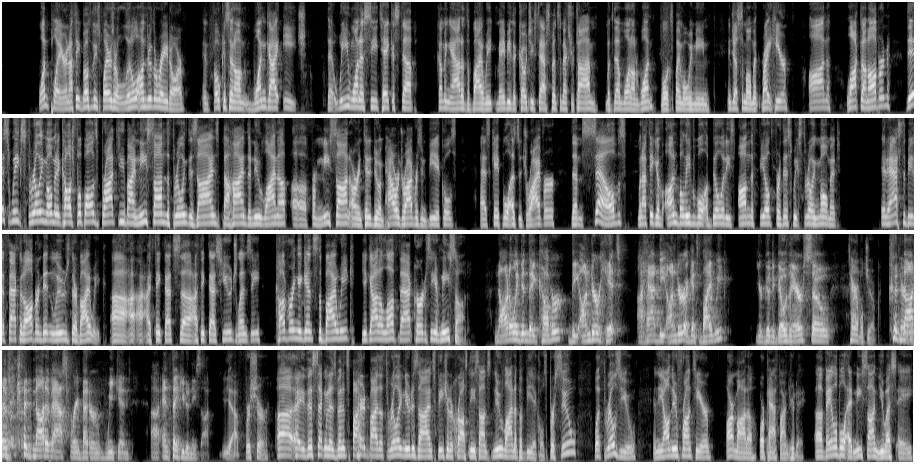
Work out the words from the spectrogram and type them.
one player, and I think both of these players are a little under the radar and focus in on one guy each that we want to see take a step coming out of the bye week. Maybe the coaching staff spent some extra time with them one on one. We'll explain what we mean in just a moment, right here on Locked on Auburn. This week's thrilling moment in college football is brought to you by Nissan. The thrilling designs behind the new lineup uh, from Nissan are intended to empower drivers and vehicles as capable as the driver themselves. When I think of unbelievable abilities on the field for this week's thrilling moment, it has to be the fact that Auburn didn't lose their bye week. Uh, I, I think that's uh, I think that's huge, Lindsay. Covering against the bye week, you gotta love that, courtesy of Nissan. Not only did they cover the under hit, I had the under against bye week. You're good to go there. So Terrible joke. could Terrible not have could not have asked for a better weekend. Uh, and thank you to Nissan. Yeah, for sure. Uh, hey, this segment has been inspired by the thrilling new designs featured across Nissan's new lineup of vehicles. Pursue what thrills you in the all new Frontier, Armada, or Pathfinder today. Available at nissanusa.com.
